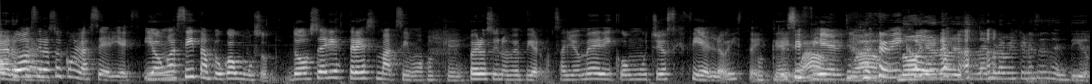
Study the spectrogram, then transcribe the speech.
Claro, puedo hacer eso con las series y Mm. aún así tampoco abuso. Dos series, tres máximo. Pero si no me pierdo, o sea, yo me dedico mucho, yo soy fiel, ¿lo viste? Yo soy wow, fiel, yo me dedico No, yo no, yo soy en ese sentido.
